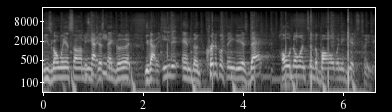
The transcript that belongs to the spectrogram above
He's gonna win some. He's He's, just that it. good. You got to eat it. And the critical thing is Dak, hold on to the ball when he gets to you.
